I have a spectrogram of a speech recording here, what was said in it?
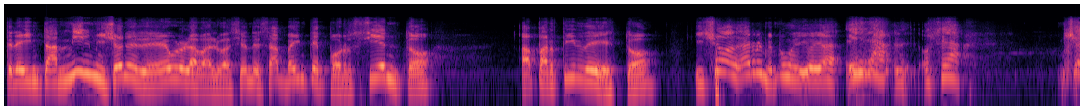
30 mil millones de euros la evaluación de SAP, 20%. A partir de esto, y yo agarro y me pongo y digo, era, o sea, yo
